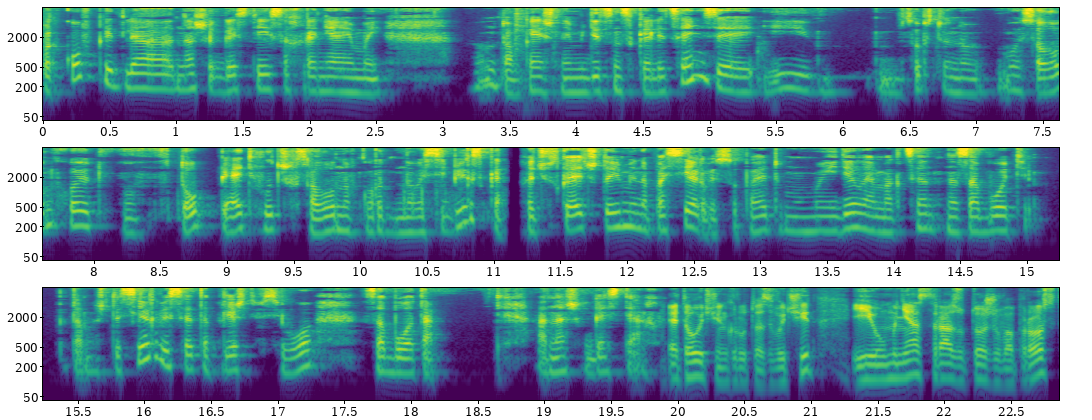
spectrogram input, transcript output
парковкой для наших гостей сохраняемой. Ну, там, конечно, медицинская лицензия и собственно, мой салон входит в топ-5 лучших салонов города Новосибирска. Хочу сказать, что именно по сервису, поэтому мы и делаем акцент на заботе, потому что сервис – это прежде всего забота о наших гостях. Это очень круто звучит. И у меня сразу тоже вопрос.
